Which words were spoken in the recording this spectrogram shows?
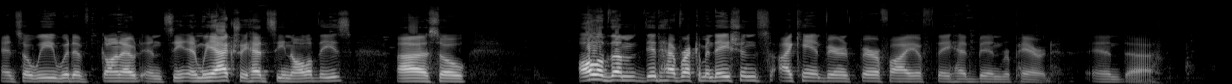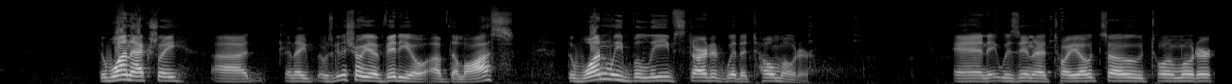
And so we would have gone out and seen, and we actually had seen all of these. Uh, so all of them did have recommendations. I can't ver- verify if they had been repaired. And uh, the one actually, uh, and I, I was going to show you a video of the loss. The one we believe started with a tow motor. And it was in a Toyota tow motor,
